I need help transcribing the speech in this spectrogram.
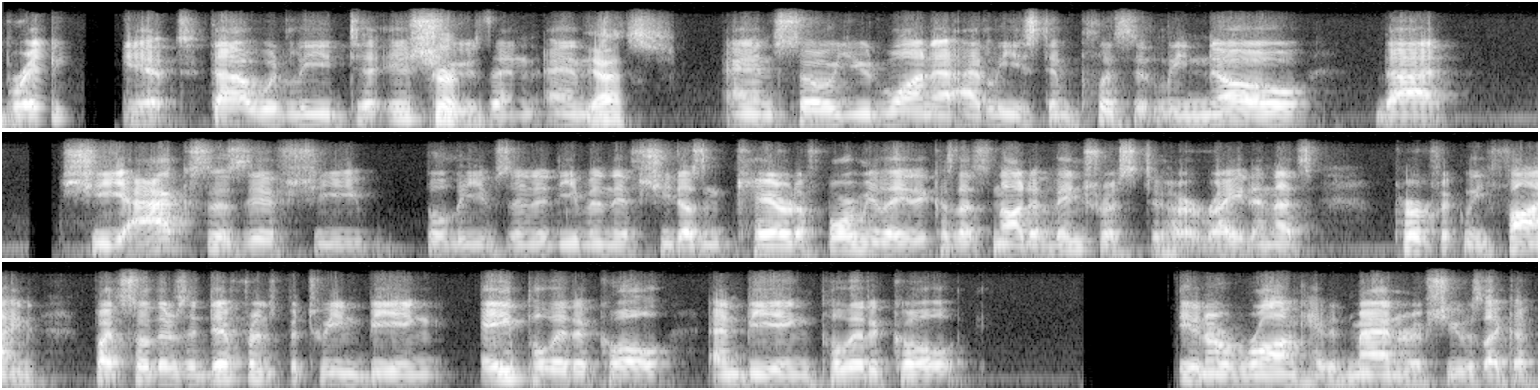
breaking it, that would lead to issues sure. and and yes. And so you'd want to at least implicitly know that she acts as if she believes in it even if she doesn't care to formulate it because that's not of interest to her, right? And that's perfectly fine. But so there's a difference between being apolitical and being political in a wrong-headed manner. If she was like a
